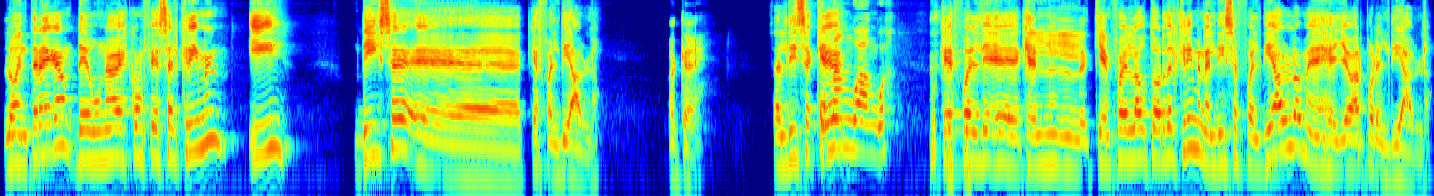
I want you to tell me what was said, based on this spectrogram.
lo entregan, de una vez confiesa el crimen y dice eh, que fue el diablo. Ok. O sea, él dice Qué que, manguangua. que fue el, eh, que el- quién fue el autor del crimen. Él dice fue el diablo, me dejé llevar por el diablo.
